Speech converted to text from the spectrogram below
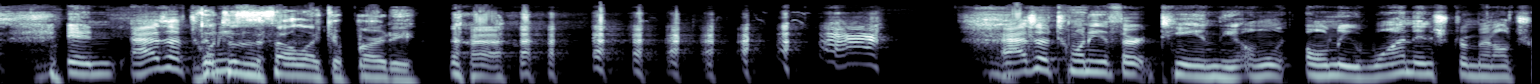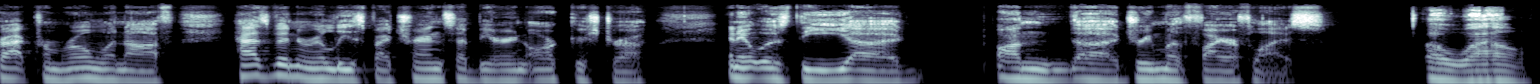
and as of That doesn't sound like a party. As of 2013, the only only one instrumental track from Romanoff has been released by Trans Siberian Orchestra, and it was the uh, on uh, Dream with Fireflies. Oh wow,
